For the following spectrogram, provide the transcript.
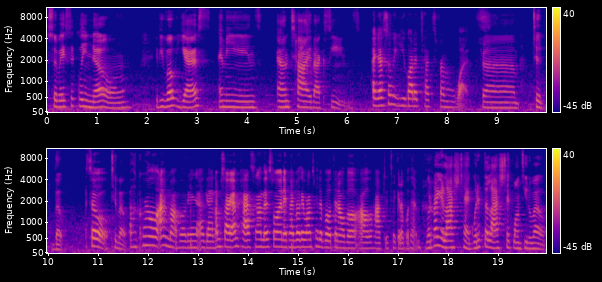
So basically, no. If you vote yes, it means anti-vaccines I guess so. You got a text from what? from to vote So, to vote. uh, girl, I'm not voting again. I'm sorry. I'm passing on this one. If my brother wants me to vote, then I'll vote. I'll have to take it up with him. What about your last check? What if the last check wants you to vote?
